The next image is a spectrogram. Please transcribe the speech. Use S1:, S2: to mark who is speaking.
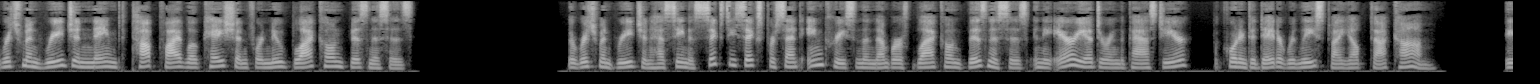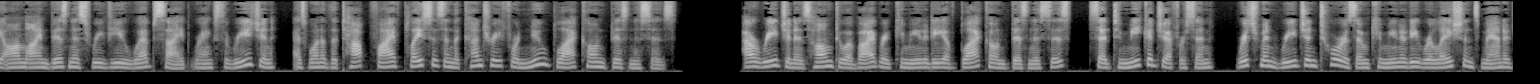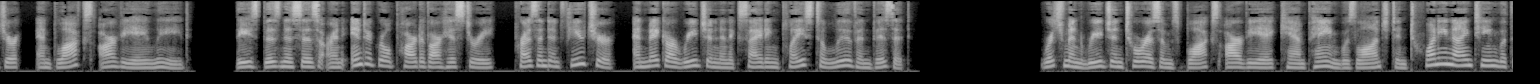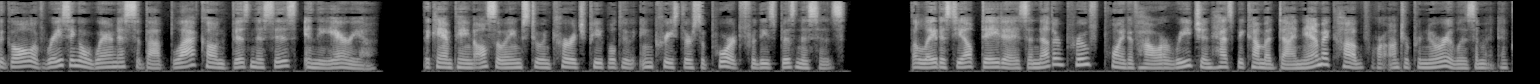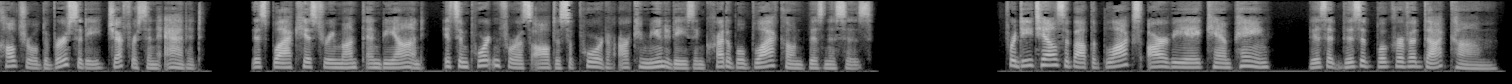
S1: Richmond Region named top 5 location for new black owned businesses. The Richmond region has seen a 66% increase in the number of black owned businesses in the area during the past year, according to data released by Yelp.com. The online business review website ranks the region as one of the top five places in the country for new black owned businesses. Our region is home to a vibrant community of black owned businesses, said Tameka Jefferson, Richmond Region Tourism Community Relations Manager and BLK RVA lead. These businesses are an integral part of our history, present, and future, and make our region an exciting place to live and visit. Richmond Region Tourism's BLK RVA campaign was launched in 2019 with the goal of raising awareness about black owned businesses in the area. The campaign also aims to encourage people to increase their support for these businesses. The latest Yelp data is another proof point of how our region has become a dynamic hub for entrepreneurialism and cultural diversity, Jefferson added. This Black History Month and beyond, it's important for us all to support our community's incredible black owned businesses. For details about the BLK RVA campaign, visit visitbookriva.com.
